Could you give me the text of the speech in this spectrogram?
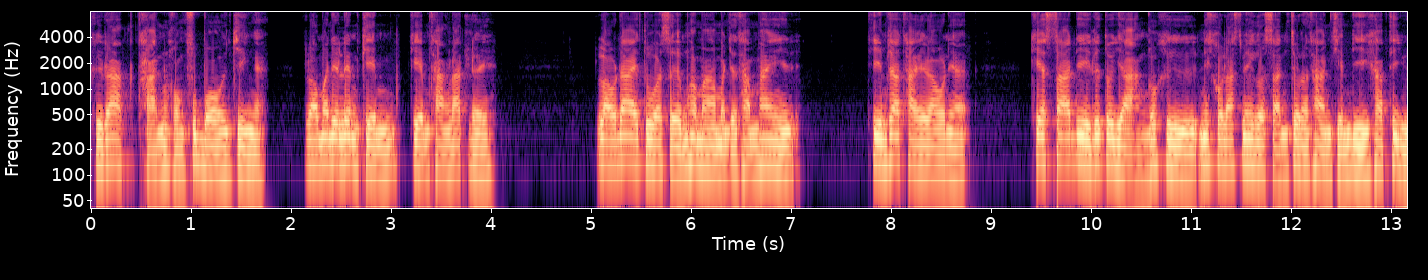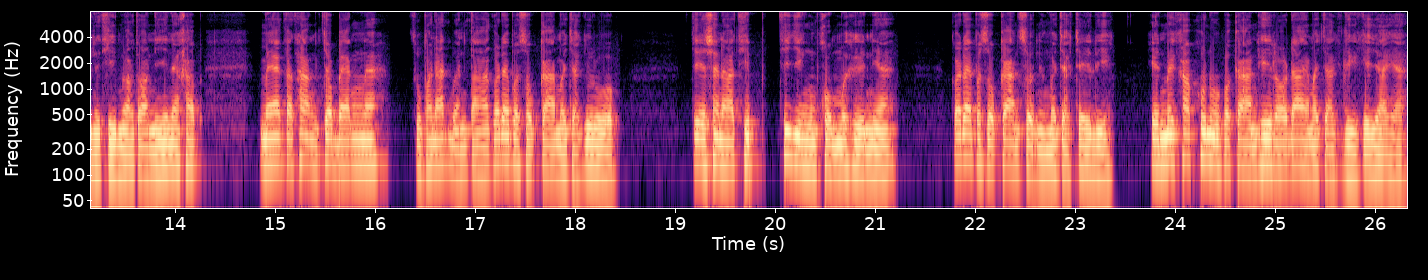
คือรากฐานของฟุตบอลจริงอะเราไม่ได้เล่นเกมเกมทางลัดเลย เราได้ตัวเสริมเข้ามามันจะทำให้ทีมชาติไทยเราเนี่ยเคสตาดีหรือตัวอย่างก็คือนิโคลัสเมโกสันโจนาธานเข็มดีครับ ที่อยู่ในทีมเราตอนนี้นะครับ แม้กระทั่งเจ้าแบงค์นะสุพนัทเหมือนตาก็ได้ประสบการณ์มาจากยุโรป เจชนาทิพย์ที่ยิงคมเมื่อคืนเนี้ย ก็ได้ประสบการณ์ส่วนหนึ่งมาจากเจลีก เห็นไหมครับคุณอุปการที่เราได้มาจากลีกใหญ่ๆอะ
